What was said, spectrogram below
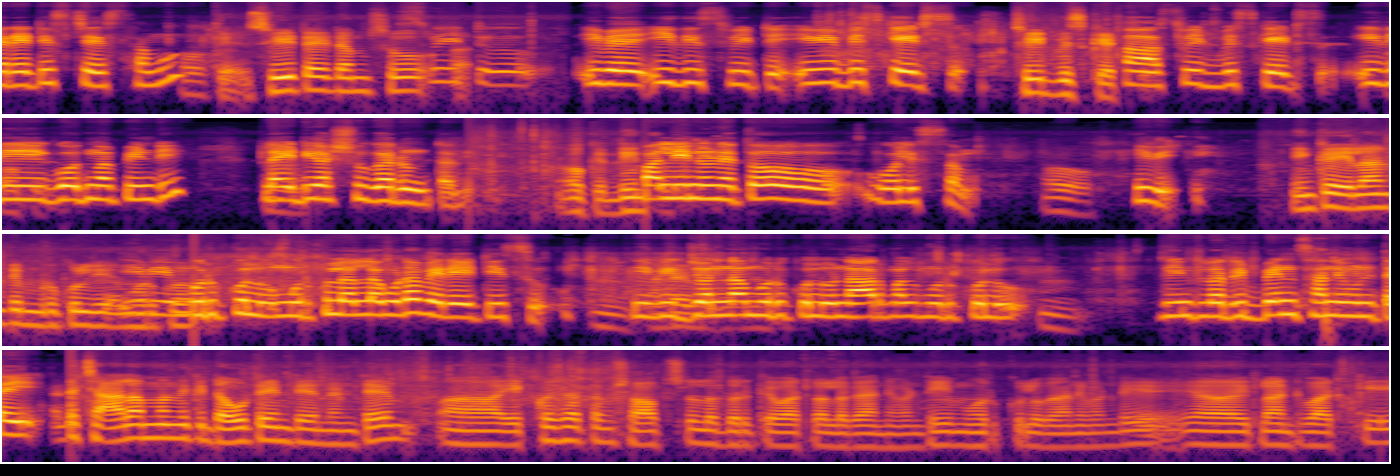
వెరైటీస్ చేస్తాము. ఓకే స్వీట్ ఐటమ్స్ స్వీట్ ఇవే ఇది స్వీట్ ఇవి biscuits. Sweet biscuit sweet biscuits. ఇది గోధుమ పిండి లైట్గా షుగర్ ఉంటుంది. ఓకే దీని పల్లి నూనెతో గోలిస్తాం. ఇవి. ఇంకా ఎలాంటి మురుకులు మురుకులు? మురుకులు మురుకులలో కూడా వెరైటీస్. ఇవి జొన్న మురుకులు నార్మల్ మురుకులు. దీంట్లో రిబ్బన్స్ అని ఉంటాయి. అంటే చాలా మందికి డౌట్ ఏంటి అని అంటే ఎక్కువ శాతం షాప్స్లలో దొరికే వాటిలలో కానివ్వండి మురుకులు కానివ్వండి ఇట్లాంటి వాటికి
